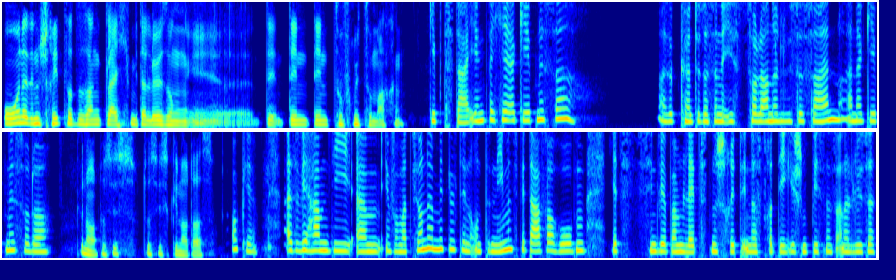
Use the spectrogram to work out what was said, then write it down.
ohne den Schritt sozusagen gleich mit der Lösung äh, den, den, den zu früh zu machen. Gibt es da irgendwelche Ergebnisse? Also könnte das eine Ist-Zoll-Analyse sein, ein Ergebnis oder? Genau, das ist, das ist genau das. Okay, also wir haben die ähm, Informationen ermittelt, den Unternehmensbedarf erhoben. Jetzt sind wir beim letzten Schritt in der strategischen Business-Analyse,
